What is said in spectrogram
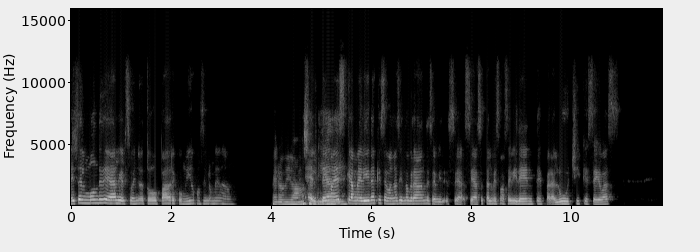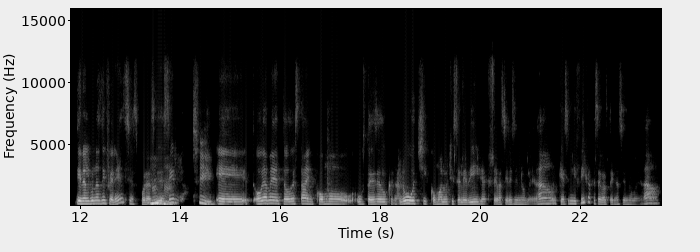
es el mundo ideal y el sueño de todo padre con hijo con síndrome de Down. Pero vivamos el, el tema es que a medida que se van haciendo grandes, se, se, hace tal vez más evidente para Luchi que Sebas tiene algunas diferencias, por así decirlo. Sí. Eh, obviamente todo está en cómo ustedes eduquen a Luchi, cómo a Luchi se le diga que Sebas tiene síndrome de Down, qué significa que Sebas tenga síndrome de Down.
